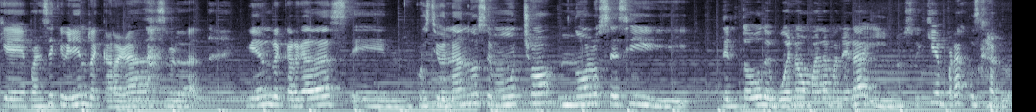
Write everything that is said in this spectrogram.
que parece que vienen recargadas, ¿verdad? Vienen recargadas cuestionándose mucho, no lo sé si del todo de buena o mala manera y no soy quien para juzgarlo.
